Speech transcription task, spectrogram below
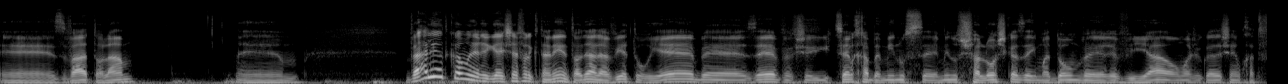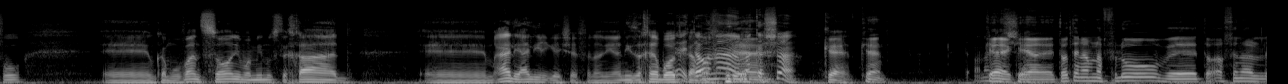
אה, זוועת עולם. אה, והיה לי עוד כל מיני רגעי שפל קטנים, אתה יודע, להביא את אורייה בזה, ושיצא לך במינוס אה, מינוס שלוש כזה עם אדום ורביעייה, או משהו כזה שהם חטפו. אה, כמובן, סון עם המינוס אחד. אה, היה לי, היה לי רגעי שפל, אני אני אזכר בעוד הייתה כמה. עונה כן. קשה. כן. כן. הייתה כן. כי טוטנאם נפלו, וארסנל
